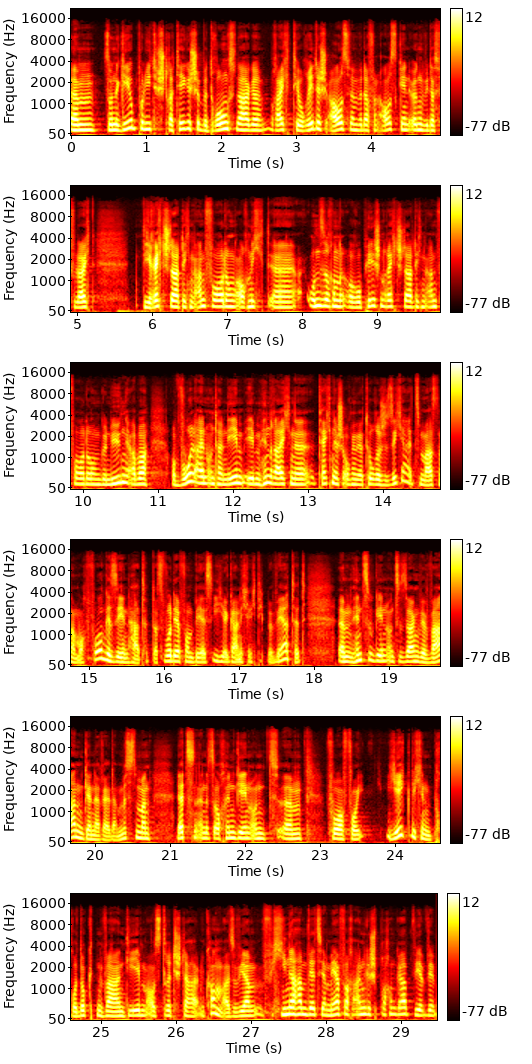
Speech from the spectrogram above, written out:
ähm, so eine geopolitisch-strategische Bedrohungslage reicht theoretisch aus, wenn wir davon ausgehen, irgendwie, dass vielleicht die rechtsstaatlichen Anforderungen auch nicht äh, unseren europäischen rechtsstaatlichen Anforderungen genügen, aber obwohl ein Unternehmen eben hinreichende technisch-organisatorische Sicherheitsmaßnahmen auch vorgesehen hat, das wurde ja vom BSI hier gar nicht richtig bewertet, ähm, hinzugehen und zu sagen, wir warnen generell, da müsste man letzten Endes auch hingehen und ähm, vor, vor jeglichen Produkten waren, die eben aus Drittstaaten kommen. Also wir haben, China haben wir jetzt ja mehrfach angesprochen gehabt, wir, wir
